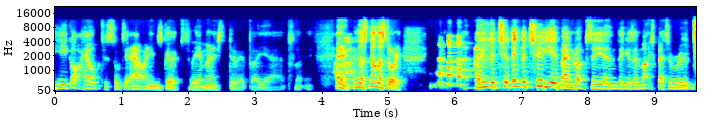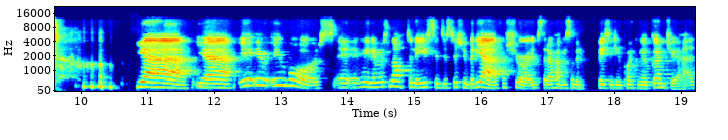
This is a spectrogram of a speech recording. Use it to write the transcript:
he got help to sort it out, and he was good, so he managed to do it. But yeah, absolutely. Anyway, uh, another story. I think the two, I think the two year bankruptcy and thing is a much better route. Yeah, yeah, it, it, it was. I mean, it was not an easy decision, but yeah, for sure. Instead of having somebody basically pointing a gun to your head,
